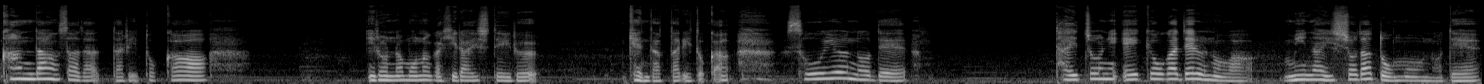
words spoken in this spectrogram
寒暖差だったりとかいろんなものが飛来している県だったりとかそういうので体調に影響が出るのはみんな一緒だと思うので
